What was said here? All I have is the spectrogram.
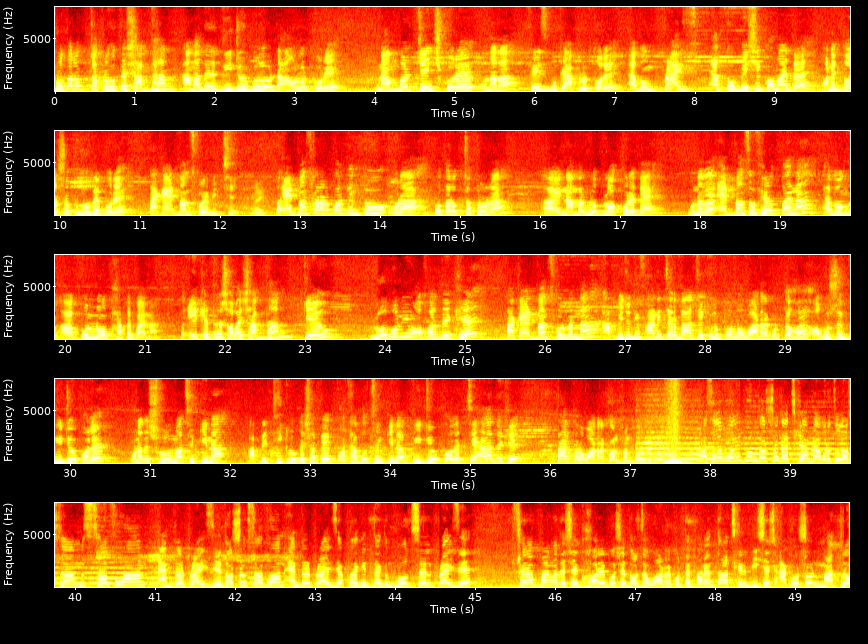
প্রতারক চক্র হতে সাবধান আমাদের ভিডিওগুলো ডাউনলোড করে নাম্বার চেঞ্জ করে ওনারা ফেসবুকে আপলোড করে এবং প্রাইস এত বেশি কমায় দেয় অনেক দর্শক লোভে পড়ে টাকা অ্যাডভান্স করে দিচ্ছে। তো অ্যাডভান্স করার পর কিন্তু ওরা প্রতারক চক্ররা এই নাম্বারগুলো ব্লক করে দেয় ওনারা অ্যাডভান্সও ফেরত পায় না এবং পণ্য হাতে পায় না। তো এই ক্ষেত্রে সবাই সাবধান কেউ লোভনীয় অফার দেখে টাকা অ্যাডভান্স করবেন না। আপনি যদি ফার্নিচার বা যে কোনো পণ্য অর্ডার করতে হয়, অবশ্যই ভিডিও কলে ওনাদের শোরুম আছে কি না আপনি ঠিক লোকের সাথে কথা বলছেন কি না ভিডিও কলের চেহারা দেখে তারপর অর্ডার কনফার্ম করবেন। আসসালামু আলাইকুম দর্শক, আজকে আমরা আবারও চলে আসলাম সাফওয়ান এন্টারপ্রাইজে দর্শক, সাফওয়ান এন্টারপ্রাইজে আপনারা কিন্তু একদম হোলসেল প্রাইজে সারা বাংলাদেশে ঘরে বসে দরজা অর্ডার করতে পারেন। তো আজকের বিশেষ আকর্ষণ মাত্র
